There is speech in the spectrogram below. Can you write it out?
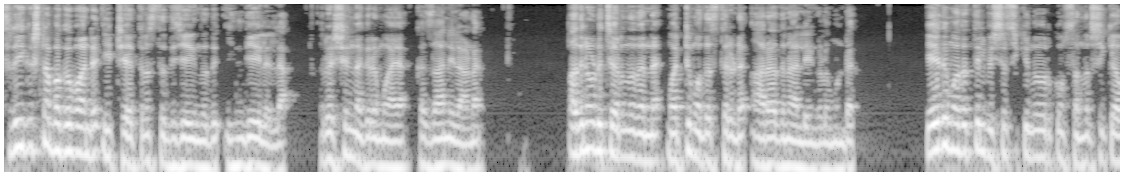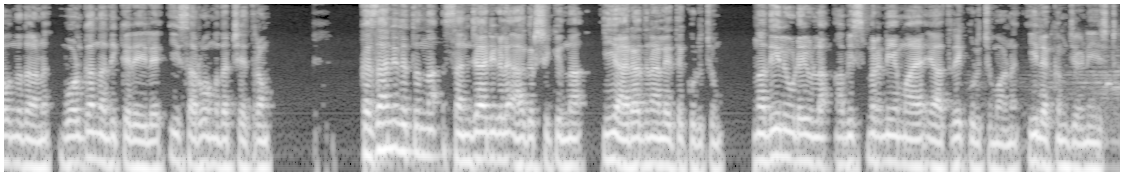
ശ്രീകൃഷ്ണ ഭഗവാന്റെ ഈ ക്ഷേത്രം സ്ഥിതി ചെയ്യുന്നത് ഇന്ത്യയിലല്ല റഷ്യൻ നഗരമായ കസാനിലാണ് അതിനോട് ചേർന്ന് തന്നെ മറ്റു മതസ്ഥരുടെ ആരാധനാലയങ്ങളുമുണ്ട്. ഏത് മതത്തിൽ വിശ്വസിക്കുന്നവർക്കും സന്ദർശിക്കാവുന്നതാണ് വോൾഗ നദിക്കരയിലെ ഈ സർവമത ക്ഷേത്രം ഖസാനിലെത്തുന്ന സഞ്ചാരികളെ ആകർഷിക്കുന്ന ഈ ആരാധനാലയത്തെക്കുറിച്ചും നദിയിലൂടെയുള്ള അവിസ്മരണീയമായ യാത്രയെക്കുറിച്ചുമാണ് ഈ ലക്കം ജേണിയിസ്റ്റ്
